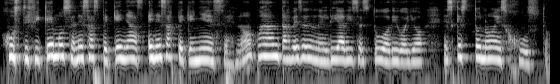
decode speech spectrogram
justifiquemos en esas pequeñas, en esas pequeñeces, ¿no? ¿Cuántas veces en el día dices tú o digo yo, es que esto no es justo?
